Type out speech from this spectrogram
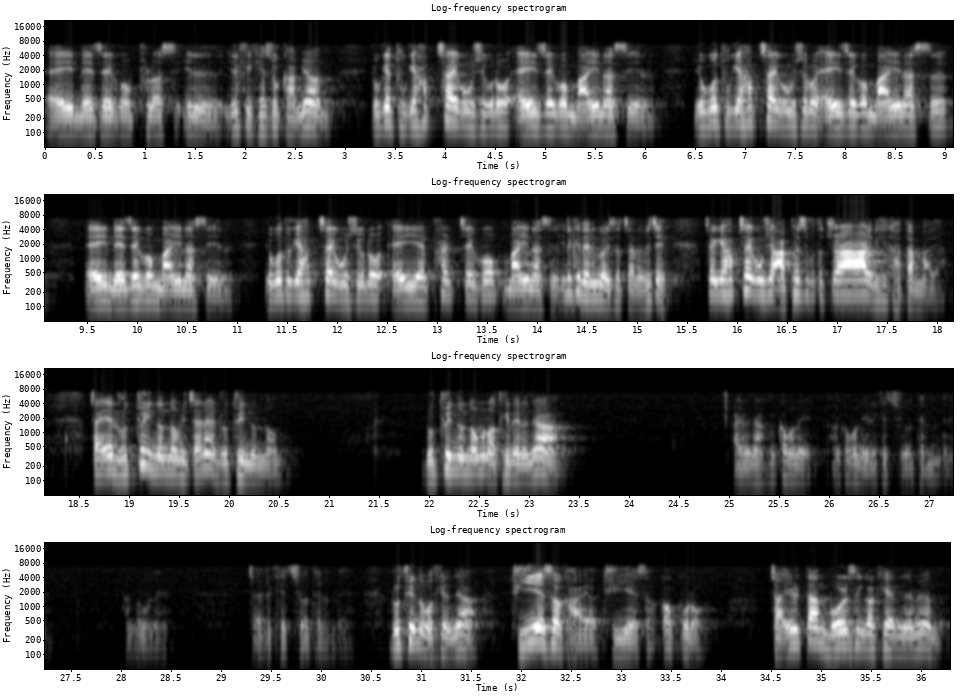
a 4제곱 플러스 1 이렇게 계속 가면 요게 두 개 합차의 공식으로 a 제곱 마이너스 1 요거 두 개 합차의 공식으로 a 제곱 마이너스 a 4제곱 마이너스 1 요거 두 개 합차의 공식으로 a의 8제곱 마이너스 1 이렇게 되는 거 있었잖아요. 그치? 자, 이게 합차의 공식 앞에서부터 쫙 이렇게 갔단 말이야. 자, 얘 루트 있는 놈 있잖아요. 루트 있는 놈. 루트 있는 놈은 어떻게 되느냐? 아, 그냥 한꺼번에, 한꺼번에 이렇게 지워도 되는데. 한꺼번에. 자, 이렇게 지워도 되는데. 루트 있는 놈 어떻게 되냐? 뒤에서 가요. 뒤에서. 거꾸로. 자, 일단 뭘 생각해야 되냐면,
